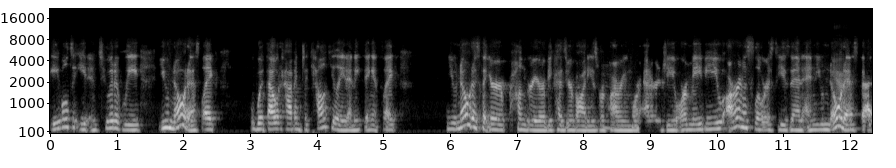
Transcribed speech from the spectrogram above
able to eat intuitively, you notice like, without having to calculate anything. It's like you notice that you're hungrier because your body is requiring mm-hmm. more energy, or maybe you are in a slower season and you notice that,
